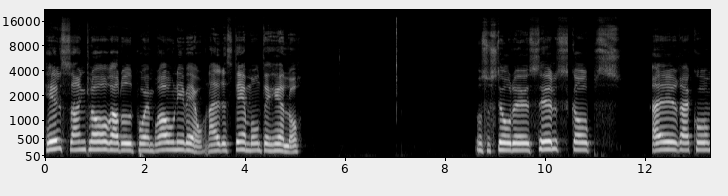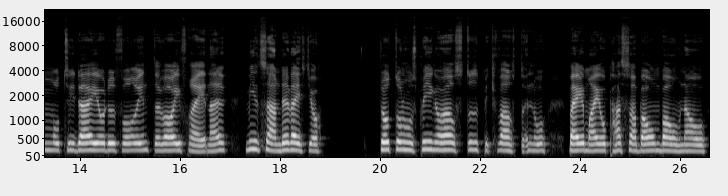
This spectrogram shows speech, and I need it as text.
Hälsan klarar du på en bra nivå. Nej, det stämmer inte heller. Och så står det sällskaps ära kommer till dig och du får inte vara i fred. Nej, minsann, det vet jag. Dottern hon springer här stup i kvarten och ber mig att passa barnbarna och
